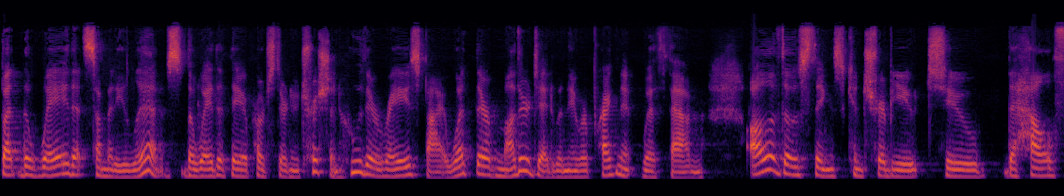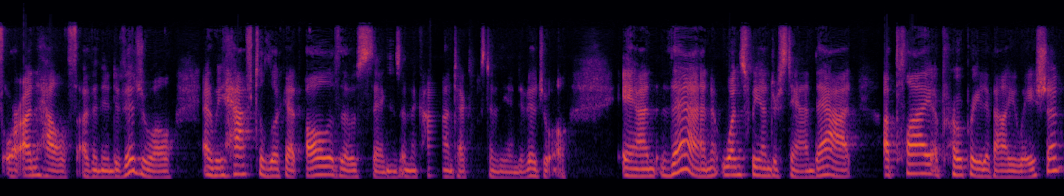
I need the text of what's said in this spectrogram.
but the way that somebody lives, the way that they approach their nutrition, who they're raised by, what their mother did when they were pregnant with them, all of those things contribute to the health or unhealth of an individual. And we have to look at all of those things in the context of the individual. And then once we understand that, apply appropriate evaluation,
